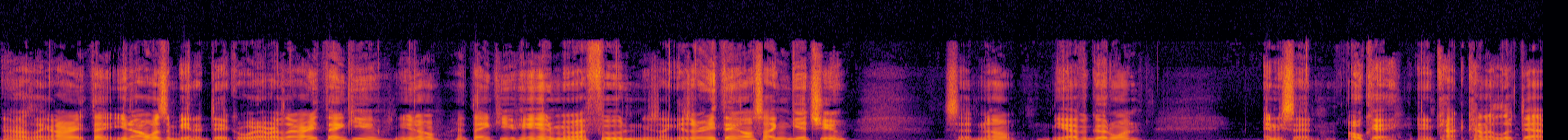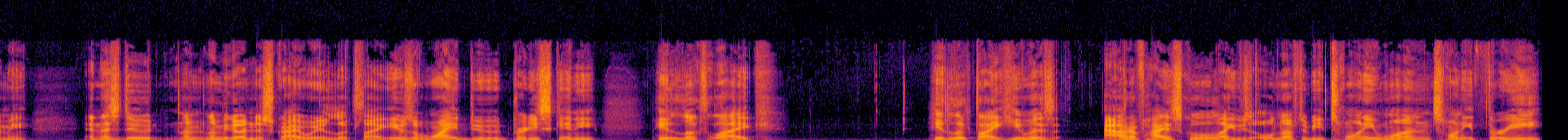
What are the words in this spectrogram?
And I was like, all right, thank you You know, I wasn't being a dick or whatever. I was like, all right, thank you, you know, thank you. He handed me my food, and he's like, is there anything else I can get you? I said, nope, you have a good one. And he said, okay, and kind of looked at me. And this dude, let me, let me go ahead and describe what he looked like. He was a white dude, pretty skinny. He looked like he looked like he was out of high school, like he was old enough to be 21, 23,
